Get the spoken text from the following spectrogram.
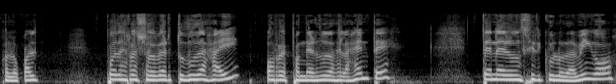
Con lo cual puedes resolver tus dudas ahí o responder dudas de la gente, tener un círculo de amigos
